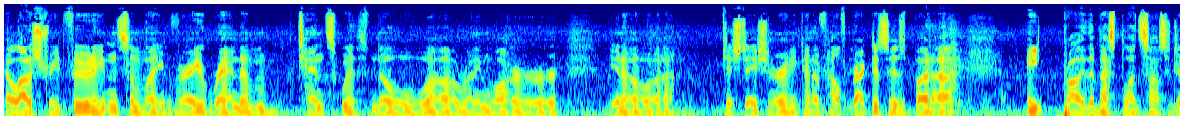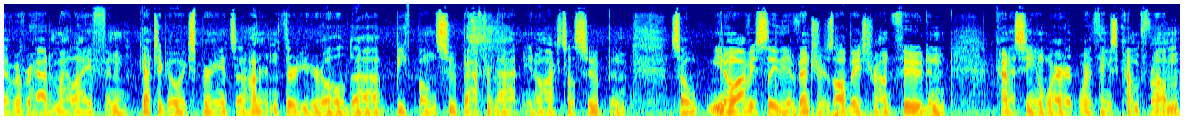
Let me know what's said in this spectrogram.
had a lot of street food, ate in some like very random tents with no uh, running water or, you know, uh, dish station or any kind of health practices. But uh, ate probably the best blood sausage I've ever had in my life, and got to go experience a 130 year old uh, beef bone soup after that. You know, oxtail soup, and so you know, obviously the adventure is all based around food and kind of seeing where where things come from.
